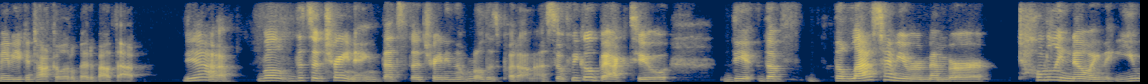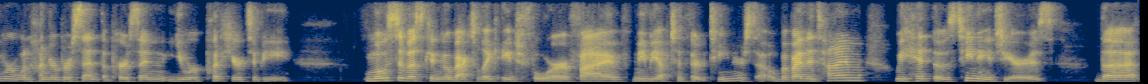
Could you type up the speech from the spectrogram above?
maybe you can talk a little bit about that. Yeah. Well that's a training. That's the training the world has put on us. So if we go back to the the the last time you remember totally knowing that you were 100% the person you were put here to be most of us can go back to like age four or five, maybe up to 13 or so. But by the time we hit those teenage years, the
